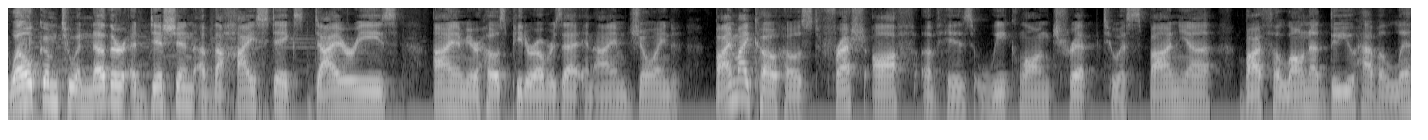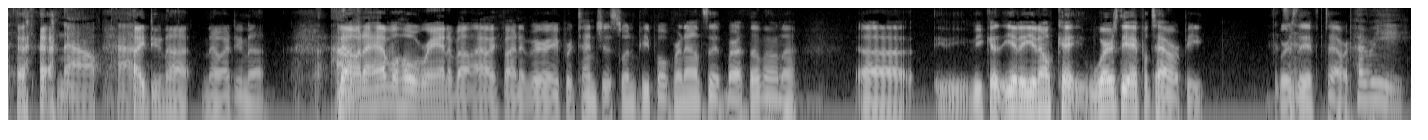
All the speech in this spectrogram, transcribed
Welcome to another edition of the High Stakes Diaries. I am your host, Peter Overzet, and I am joined by my co host, fresh off of his week long trip to España, Barcelona. Do you have a lift now, Pat? I do not. No, I do not. How no, and I have a whole rant about how I find it very pretentious when people pronounce it Barcelona. Uh, because you know you don't. Where's the Eiffel Tower, Pete? Where's the Eiffel Tower? Paris.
